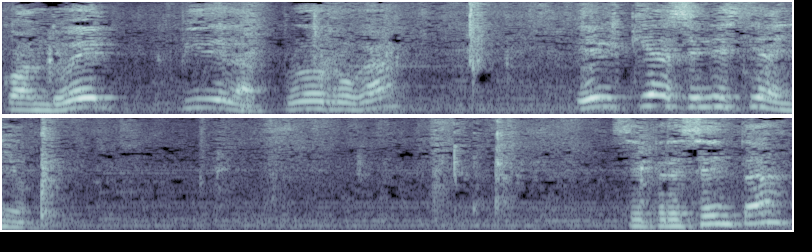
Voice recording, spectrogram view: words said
cuando él pide la prórroga, ¿él qué hace en este año? Se presenta,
